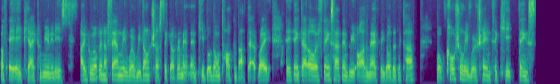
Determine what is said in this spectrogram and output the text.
of AAPI communities. I grew up in a family where we don't trust the government and people don't talk about that, right? They think that, oh, if things happen, we automatically go to the cop. But culturally, we're trained to keep things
